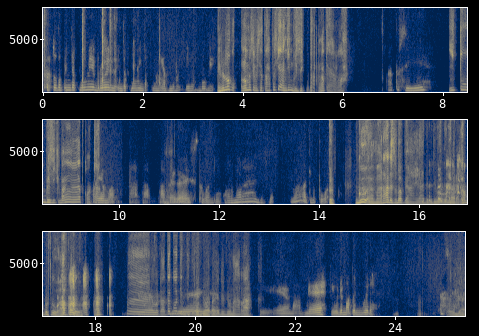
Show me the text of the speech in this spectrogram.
tetap tetap injak bumi bro injak bumi injak bumi injak bumi injak bumi ini lu lo masih bisa apa sih anjing berisik banget ya lah apa sih itu berisik banget oh kocak ya maaf maaf maaf, maaf ya guys tuh kan tuh marah-marah aja Mbak. Gimana gak cepet tua? Tuh, gua marah ada sebabnya. Enggak tiba-tiba gua marah. Mampus lu, apa lu? Hah? Eh, lu kata gua Iya, tiba-tiba jelas iya. aja marah. Iya, maaf deh. Ya udah maafin gue deh. Ya udah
